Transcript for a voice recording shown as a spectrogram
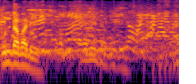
কোনটা বাড়ি? এটা ওর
